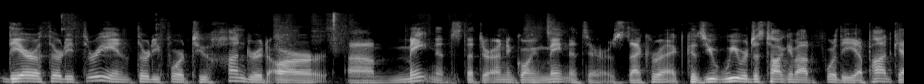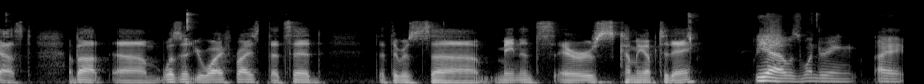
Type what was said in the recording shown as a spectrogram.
the Error 33 and 34200 are um, maintenance that they're undergoing maintenance errors. Is that correct? Because you we were just talking about for the uh, podcast about um, wasn't it your wife Bryce that said that there was uh, maintenance errors coming up today? Yeah, I was wondering. I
